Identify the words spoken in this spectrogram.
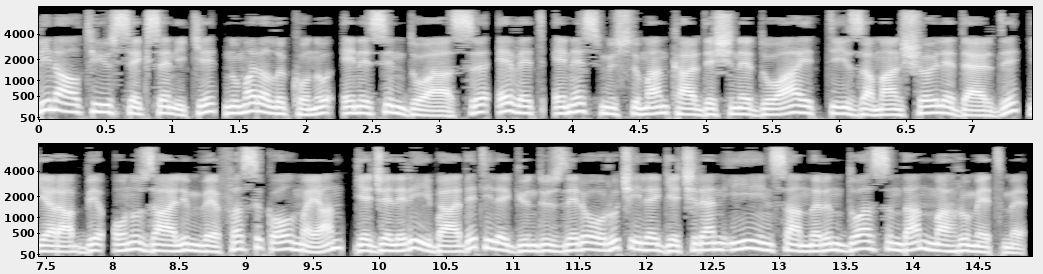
1682, numaralı konu, Enes'in duası, evet, Enes Müslüman kardeşine dua ettiği zaman şöyle derdi, Ya Rabbi, onu zalim ve fasık olmayan, geceleri ibadet ile gündüzleri oruç ile geçiren iyi insanların duasından mahrum etme.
